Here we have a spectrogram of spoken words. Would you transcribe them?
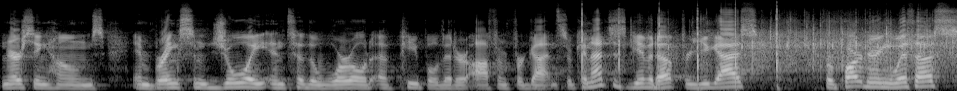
nursing homes and bring some joy into the world of people that are often forgotten. So, can I just give it up for you guys for partnering with us?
